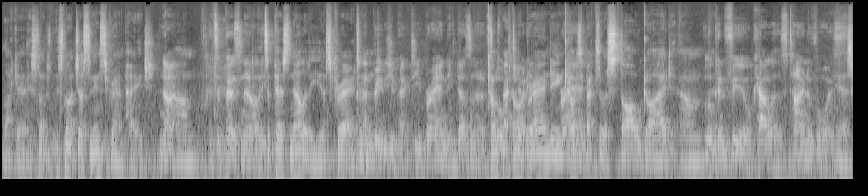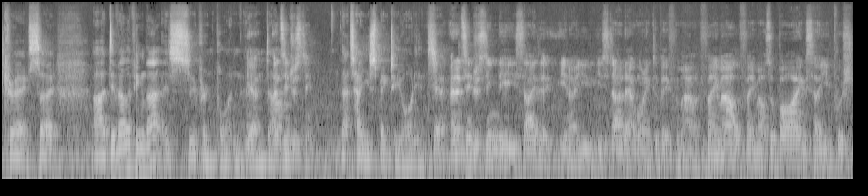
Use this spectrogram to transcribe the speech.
like a it's not it's not just an Instagram page. No, um, it's a personality. it's a personality. That's correct. and that brings you back to your branding, doesn't it? It's comes back to the branding. Comes back to a style guide. Um, look and feel, colours, tone of voice. yes, correct. So uh, developing that is super important. Yeah, and, that's um, interesting. That's how you speak to your audience. Yeah, and it's interesting to hear you say that you know you, you started out wanting to be for male and female. The females were buying, so you pushed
